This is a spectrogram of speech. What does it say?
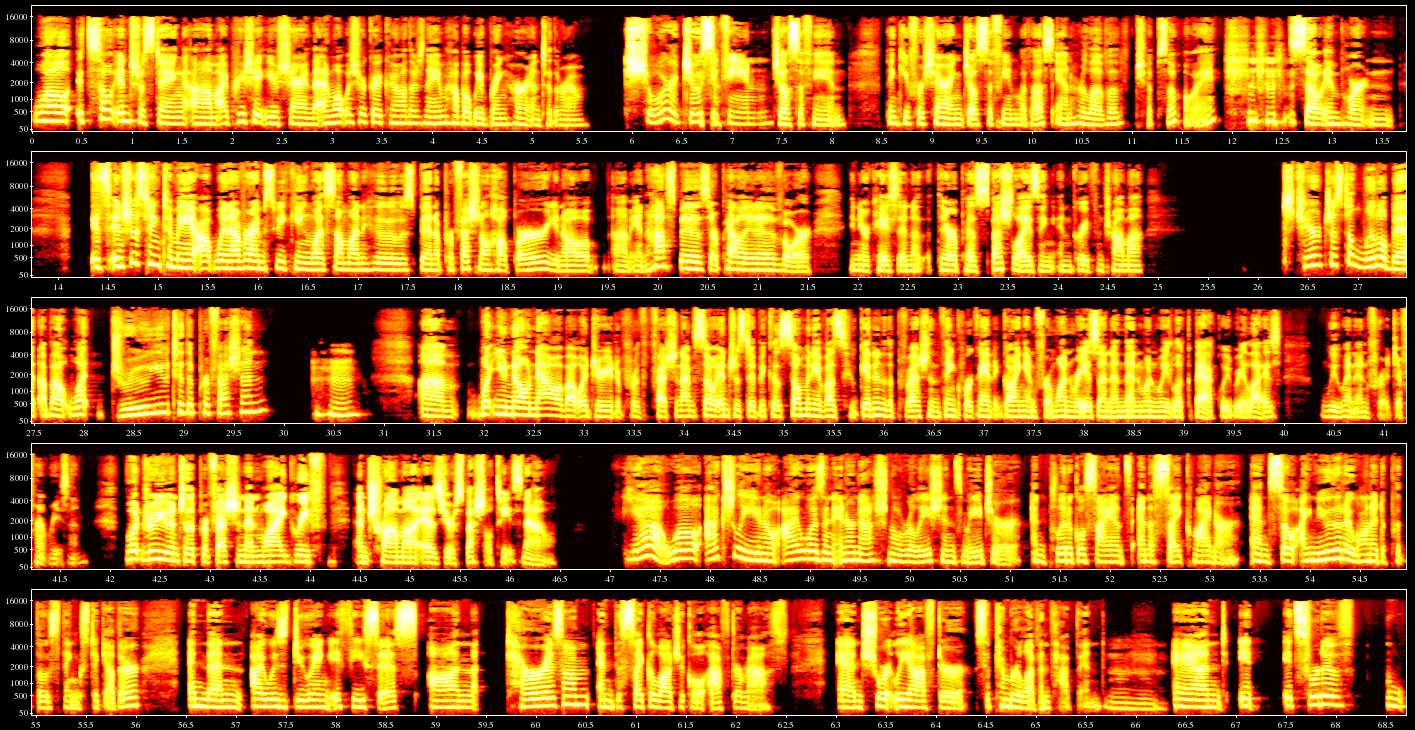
Well, it's so interesting. Um, I appreciate you sharing that. And what was your great grandmother's name? How about we bring her into the room? Sure, Josephine. Josephine. Thank you for sharing Josephine with us and her love of Chips Ahoy. so important it's interesting to me uh, whenever I'm speaking with someone who's been a professional helper, you know, um, in hospice or palliative, or in your case, in a therapist specializing in grief and trauma. Share just a little bit about what drew you to the profession. Mm-hmm. um, what you know now about what drew you to the profession. I'm so interested because so many of us who get into the profession think we're going in for one reason. And then when we look back, we realize we went in for a different reason. What drew you into the profession and why grief and trauma as your specialties now? Yeah, well, actually, you know, I was an international relations major and political science and a psych minor. And so I knew that I wanted to put those things together. And then I was doing a thesis on terrorism and the psychological aftermath. And shortly after September 11th happened. Mm-hmm. And it, it sort of,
